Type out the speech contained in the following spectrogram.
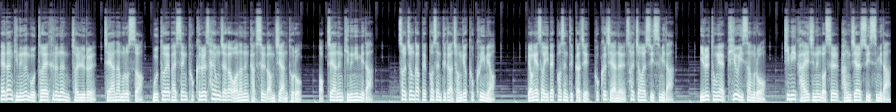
해당 기능은 모터에 흐르는 전류를 제한함으로써 모터의 발생 토크를 사용자가 원하는 값을 넘지 않도록 억제하는 기능입니다. 설정값 100%가 정격 토크이며 0에서 200%까지 토크 제한을 설정할 수 있습니다. 이를 통해 필요 이상으로 힘이 가해지는 것을 방지할 수 있습니다.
